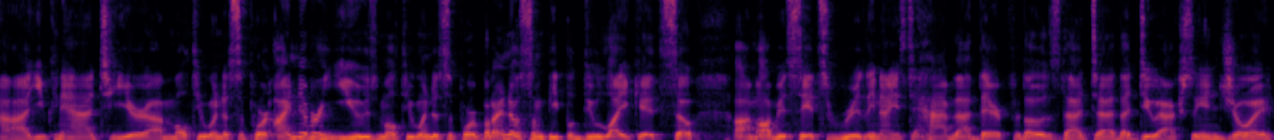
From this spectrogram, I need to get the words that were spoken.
uh, you can add to your uh, multi-window support. I never use multi-window support, but I know some people do like it, so um, obviously it's really nice to have that there for those that uh, that do actually enjoy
